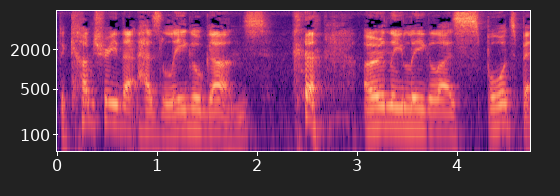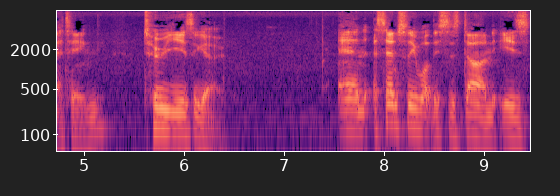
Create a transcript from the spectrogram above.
The country that has legal guns only legalized sports betting two years ago. And essentially, what this has done is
